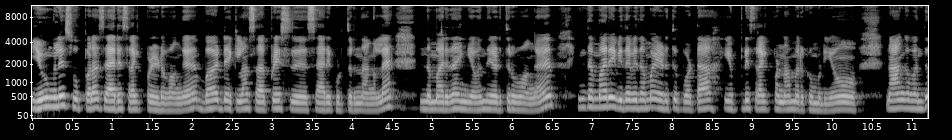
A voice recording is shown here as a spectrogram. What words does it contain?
இவங்களே சூப்பராக சேரீ செலக்ட் பண்ணிவிடுவாங்க பர்த்டேக்கெலாம் சர்ப்ரைஸ் saree கொடுத்துருந்தாங்கல்ல இந்த மாதிரி தான் இங்கே வந்து எடுத்துருவாங்க. இந்த மாதிரி விதவிதமாக எடுத்து போட்டால் எப்படி செலக்ட் பண்ணாமல் இருக்க முடியும்? நாங்கள் வந்து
